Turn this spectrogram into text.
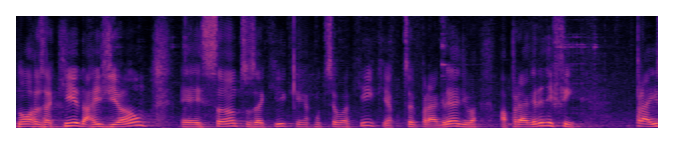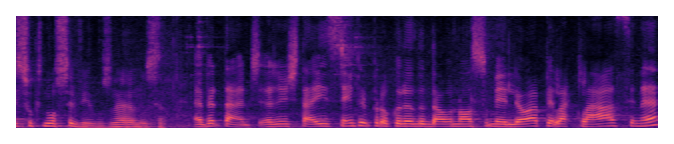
nós aqui, da região, é, Santos aqui, quem aconteceu aqui, quem aconteceu em Praia Grande, a Praia Grande, enfim. Para isso que nós servimos, né, Lúcia? É verdade. A gente está aí sempre procurando dar o nosso melhor pela classe, né?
